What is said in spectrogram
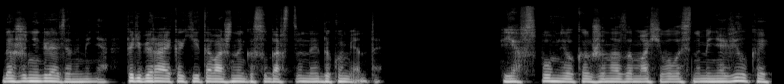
даже не глядя на меня, перебирая какие-то важные государственные документы. Я вспомнил, как жена замахивалась на меня вилкой,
